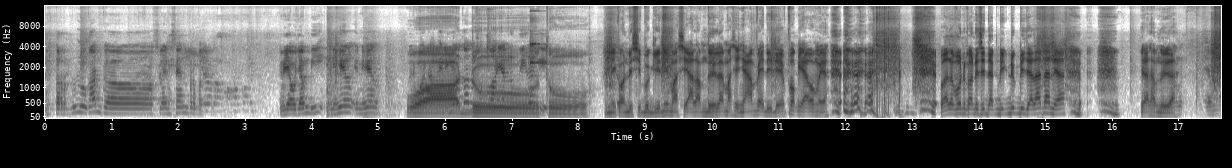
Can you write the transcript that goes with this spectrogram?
muter dulu kan ke Slengsen berbet Riau Jambi, ini hill, ini hill. Waduh, tuh. Ini kondisi begini masih alhamdulillah masih nyampe di Depok ya Om ya. Walaupun kondisi dak dikduk di jalanan ya. Ya alhamdulillah. Emang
